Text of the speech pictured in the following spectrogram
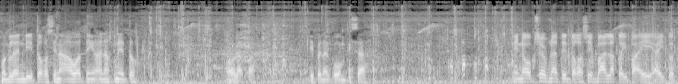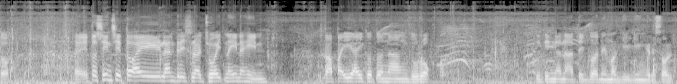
maglandi ito kasi naawat na yung anak nito. Wala pa. Hindi pa nag-uumpisa. Ino-observe natin to kasi bala ko ipa-AI ko to. Eh, ito since ito ay Landry's Large White na inahin, kapa-AI ko to ng durok. Titingnan natin kung ano yung magiging result.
